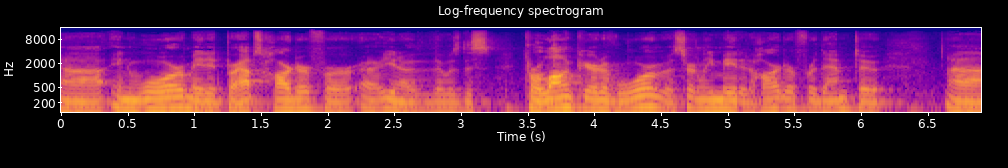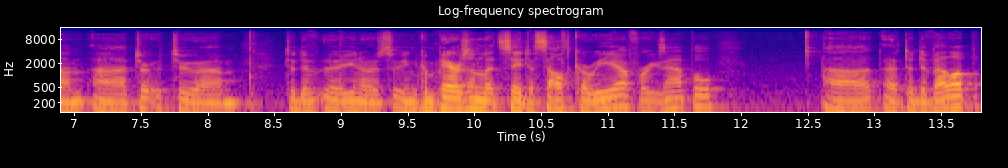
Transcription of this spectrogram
uh, in war made it perhaps harder for, uh, you know, there was this prolonged period of war, but certainly made it harder for them to, um, uh, to, to, um, to uh, you know, in comparison, let's say, to South Korea, for example. Uh, uh, to develop.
